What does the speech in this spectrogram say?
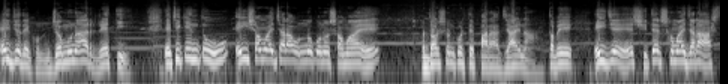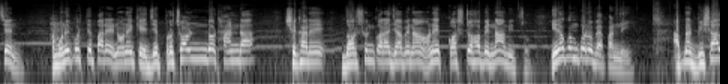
এই যে দেখুন, যমুনার রেতি। এটি কিন্তু এই সময় ছাড়া অন্য কোনো সময়ে দর্শন করতে পারা যায় না। তবে এই যে শীতের সময় যারা আসছেন, মনে করতে পারেন অনেকে যে প্রচণ্ড ঠান্ডা সেখানে দর্শন করা যাবে না, অনেক কষ্ট হবে। না, মিত্র, এরকম কোনো ব্যাপার নেই। আপনার বিশাল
